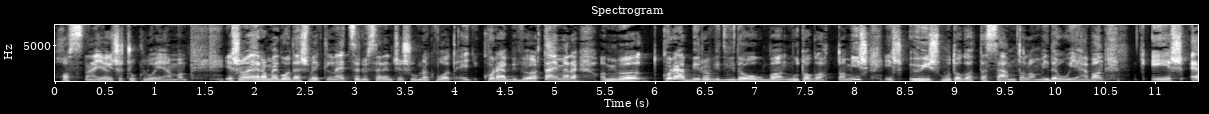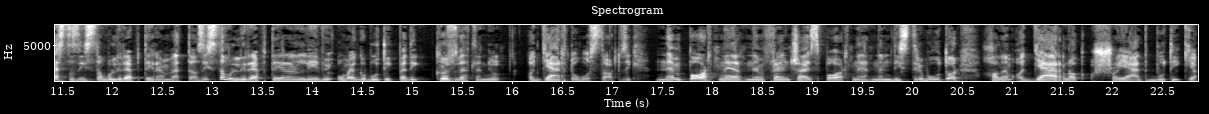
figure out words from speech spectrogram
használja, és a csuklóján van. És erre a megoldás végtelen egyszerű, egyszerű szerencsés úrnak volt egy korábbi Worldtimere, amiből korábbi rövid videókban mutogattam is, és ő is mutogatta számtalan videójában, és ezt az isztambuli reptéren vette. Az isztambuli reptéren lévő Omega Boutique pedig közvetlenül a gyártóhoz tartozik. Nem partner, nem franchise partner, nem distribútor, hanem a gyárnak a saját butikja.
